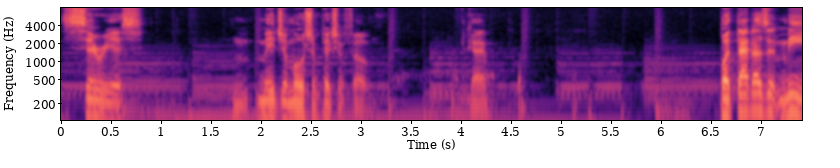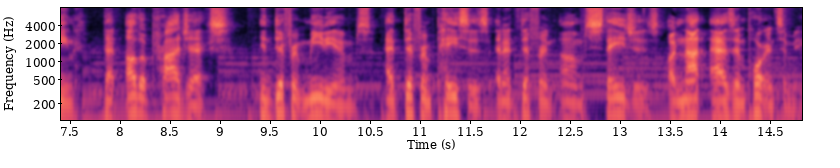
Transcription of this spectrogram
serious major motion picture film. Okay. But that doesn't mean that other projects in different mediums at different paces and at different um, stages are not as important to me.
